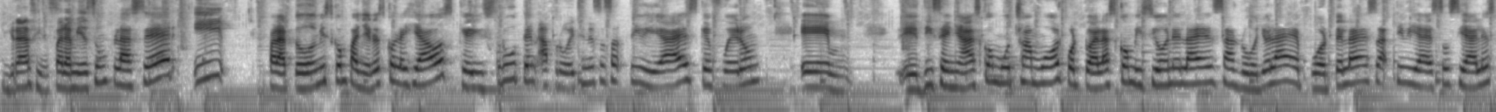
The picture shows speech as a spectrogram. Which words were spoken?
Gracias. Para mí es un placer y para todos mis compañeros colegiados que disfruten, aprovechen esas actividades que fueron... Eh, eh, diseñadas con mucho amor por todas las comisiones, la de desarrollo, la de deporte, la de actividades sociales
